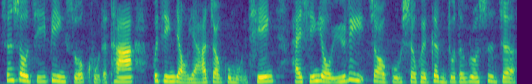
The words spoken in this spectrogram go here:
深受疾病所苦的他，不仅咬牙照顾母亲，还行有余力照顾社会更多的弱势者，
